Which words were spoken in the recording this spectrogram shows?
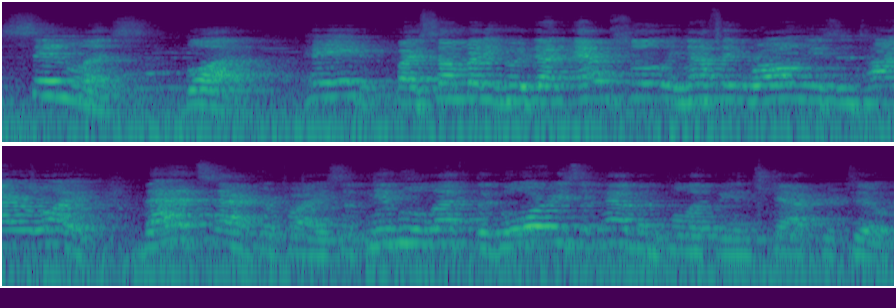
sinless blood, paid by somebody who had done absolutely nothing wrong his entire life. That sacrifice of him who left the glories of heaven, Philippians chapter 2,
